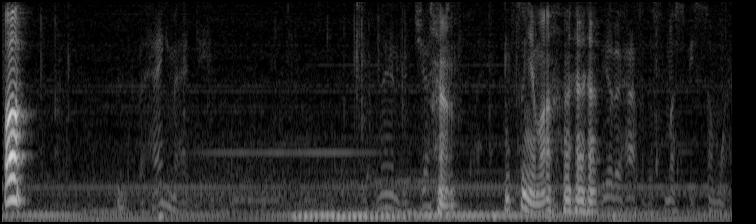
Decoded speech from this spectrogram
O! The hangman game. Man, we just Hm. Nic tu nie ma. The other half of this must be somewhere.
